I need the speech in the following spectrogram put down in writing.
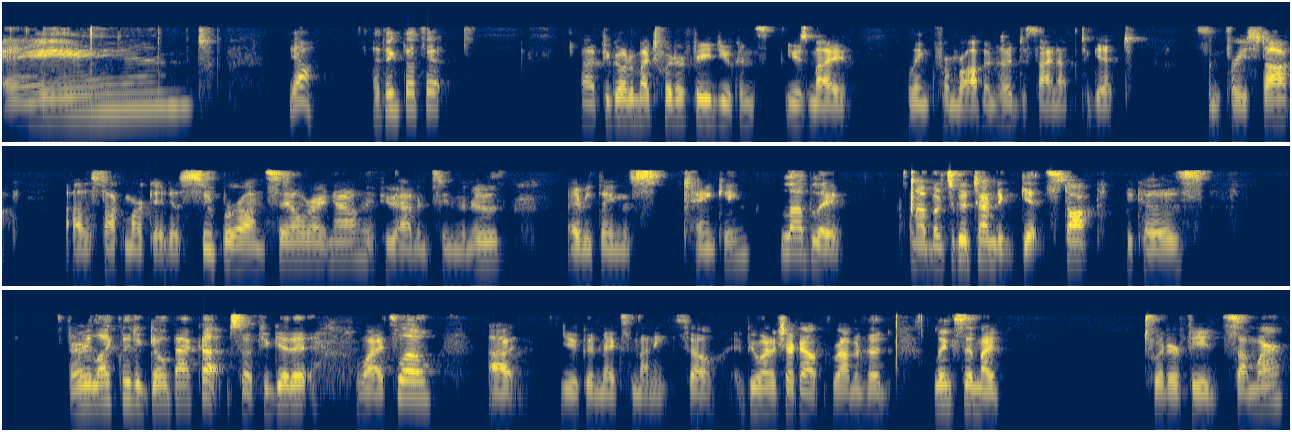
and yeah, I think that's it. Uh, if you go to my Twitter feed, you can use my link from Robinhood to sign up to get some free stock. Uh, the stock market is super on sale right now. If you haven't seen the news, everything's tanking. Lovely. Uh, but it's a good time to get stock because it's very likely to go back up. So if you get it while it's low, uh, you could make some money. So if you want to check out Robinhood, links in my Twitter feed somewhere,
